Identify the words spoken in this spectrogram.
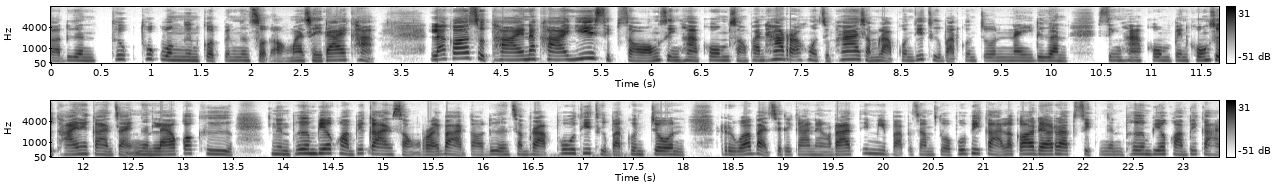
ต่อเดือนทุกทุกวงเงินกดเป็นเงินสดออกมาใช้ได้ค่ะ แล้วก็สุดท้ายนะคะ 22 สิงหาคม 2565สำหรับคนที่ถือบัตรคนจนในเดือน สิงหาคมเป็นโค้งสุดท้ายในการจ่ายเงินแล้วก็คือ เงินเพิ่มเบี้ยความพิการ 200 บาทต่อเดือนสำหรับผู้ที่ถือบัตรคนจน หรือว่าบัตรสวัสดิการแห่งรัฐที่มีบัตรประจำตัวผู้พิการ แล้วก็ได้รับสิทธิ์เงินเพิ่มเบี้ยความพิการ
